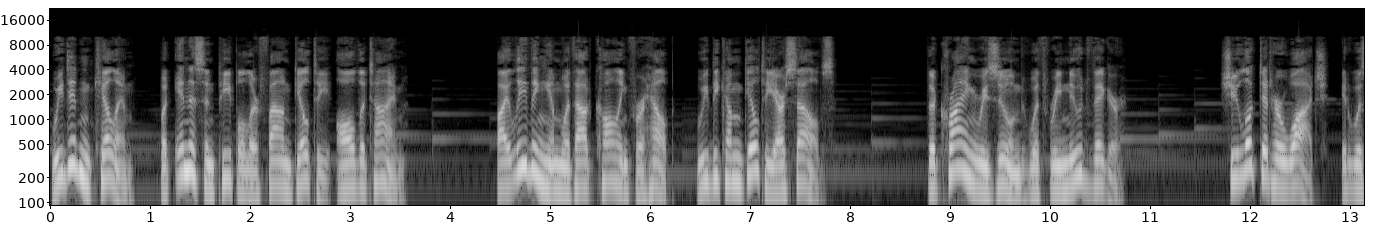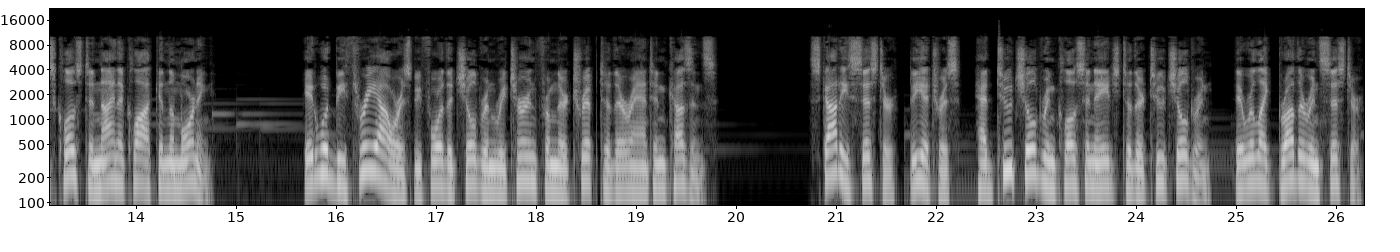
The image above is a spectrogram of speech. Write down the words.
We didn't kill him, but innocent people are found guilty all the time. By leaving him without calling for help, we become guilty ourselves. The crying resumed with renewed vigor. She looked at her watch, it was close to nine o'clock in the morning. It would be three hours before the children returned from their trip to their aunt and cousins. Scotty's sister, Beatrice, had two children close in age to their two children, they were like brother and sister,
